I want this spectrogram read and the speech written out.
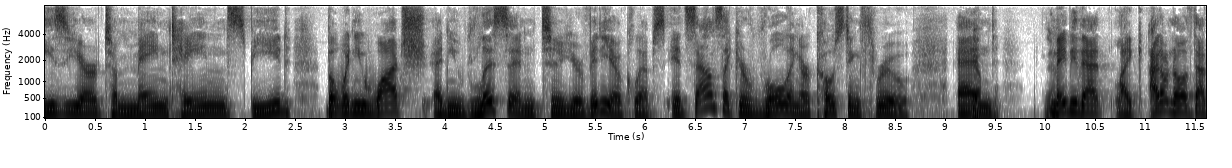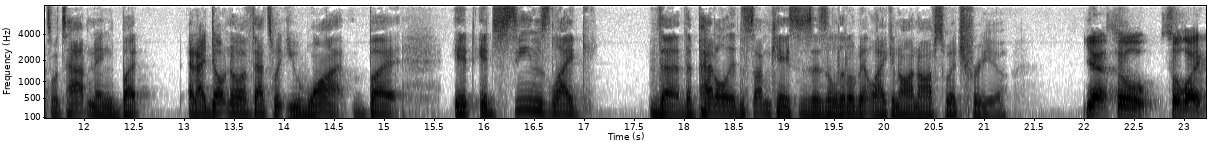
easier to maintain speed. But when you watch and you listen to your video clips, it sounds like you're rolling or coasting through. And yep. Yep. maybe that, like, I don't know if that's what's happening, but and I don't know if that's what you want, but it it seems like the the pedal in some cases is a little bit like an on off switch for you. Yeah, so so like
